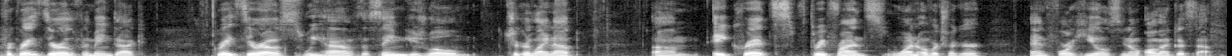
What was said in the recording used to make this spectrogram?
for grade zero for the main deck, grade zeros we have the same usual trigger lineup, um, eight crits, three fronts, one over trigger, and four heals. You know all that good stuff.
